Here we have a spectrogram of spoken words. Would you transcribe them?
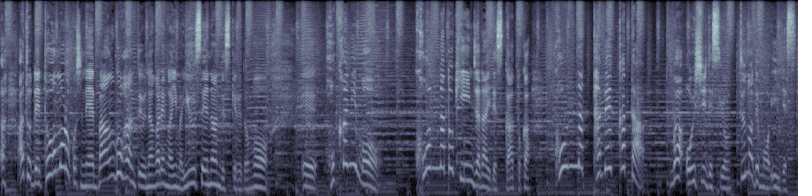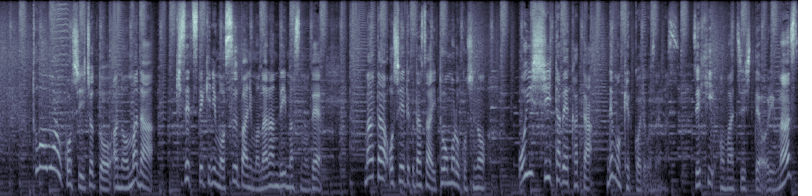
あとねトウモロコシね晩ご飯という流れが今優勢なんですけれども、えー、他にもこんな時いいんじゃないですか？とかこんな食べ方は美味しいですよ？っていうのでもいいです。トウモロコシちょっとあのまだ季節的にもスーパーにも並んでいますのでまた教えてください。トウモロコシの美味しい食べ方でも結構でございます。ぜひお待ちしております。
